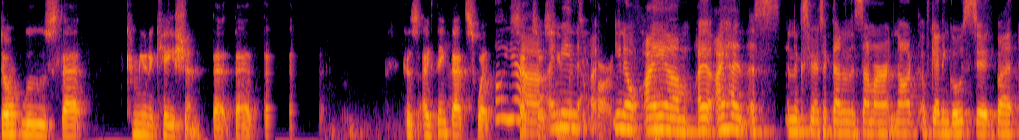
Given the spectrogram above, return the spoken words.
don't lose that communication that that because I think that's what oh yeah I mean apart. you know I um I I had a, an experience like that in the summer not of getting ghosted but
